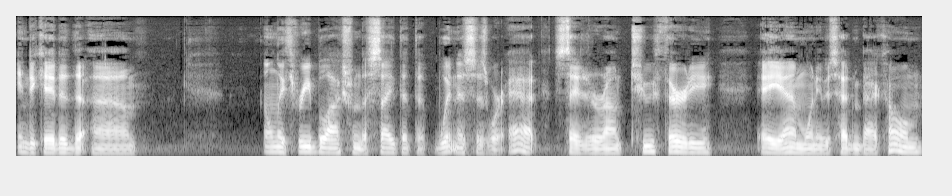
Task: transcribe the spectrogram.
indicated that um, only three blocks from the site that the witnesses were at, stated around 2:30 a.m. when he was heading back home,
